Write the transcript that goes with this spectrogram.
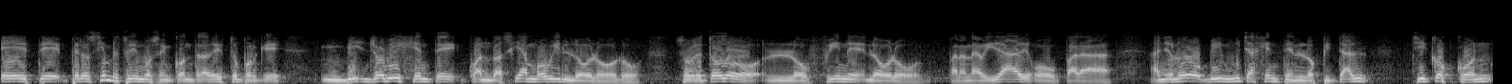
este, pero siempre estuvimos en contra de esto porque yo vi gente cuando hacía móvil lo, lo, sobre todo los fines, lo, lo para Navidad o para Año Nuevo vi mucha gente en el hospital, chicos con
